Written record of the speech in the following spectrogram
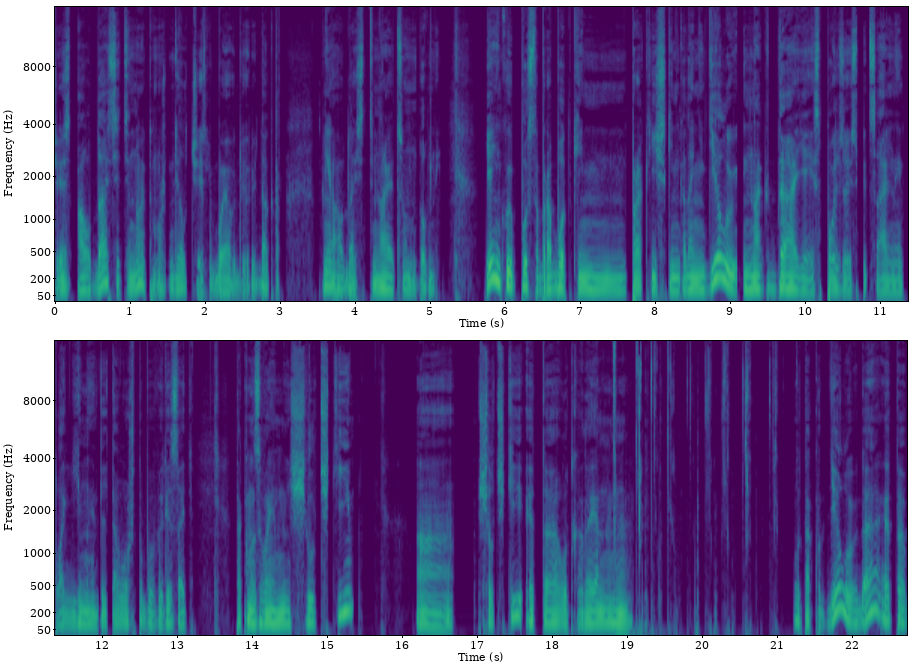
через Audacity, но это можно делать через любой аудиоредактор. Мне Audacity нравится, он удобный. Я никакой постобработки практически никогда не делаю. Иногда я использую специальные плагины для того, чтобы вырезать так называемые щелчки. А, щелчки — это вот когда я вот так вот делаю, да, это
